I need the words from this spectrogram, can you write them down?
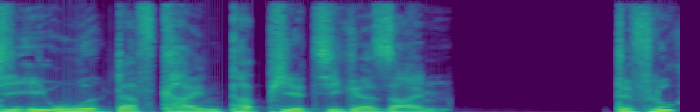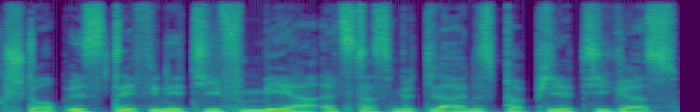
Die EU darf kein Papiertiger sein. Der Flugstopp ist definitiv mehr als das Mittel eines Papiertigers,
